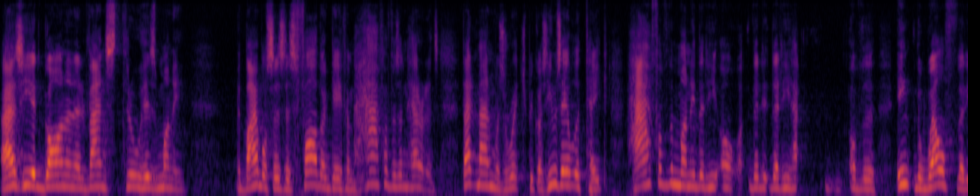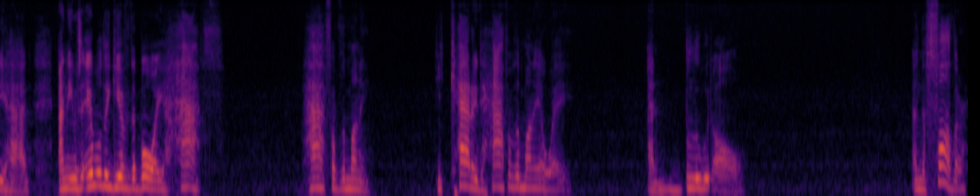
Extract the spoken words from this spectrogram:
as he had gone and advanced through his money, the Bible says his father gave him half of his inheritance. That man was rich because he was able to take half of the money that he that, that he had of the the wealth that he had, and he was able to give the boy half half of the money. He carried half of the money away and blew it all. And the father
